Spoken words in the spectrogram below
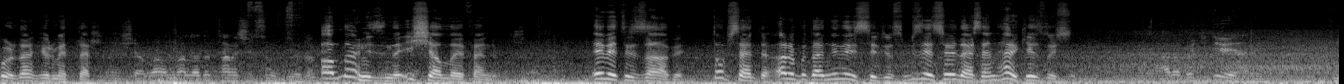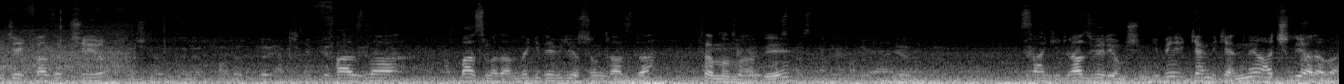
Buradan hürmetler. İnşallah onlarla da tanışırsınız diyorum. Allah'ın izniyle inşallah efendim. Evet Rıza abi. Top sende. Arabadan neler hissediyorsun? Bize söylersen herkes duysun. Araba gidiyor yani. Diyecek fazla bir şey yok. Fazla basmadan da gidebiliyorsun gazda. Tamam abi. Yani sanki gaz veriyormuşum gibi kendi kendine açılıyor araba.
